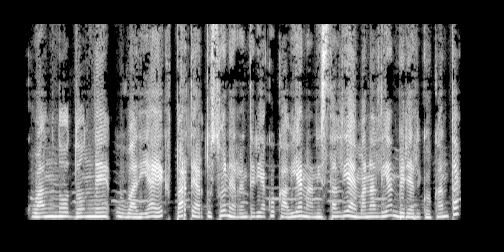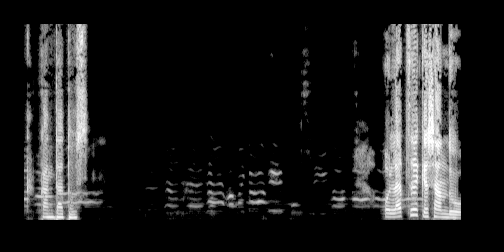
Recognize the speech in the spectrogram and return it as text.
kuando, donde, ubadiaek parte hartu zuen errenteriako kabian aniztaldia emanaldian bere herriko kantak kantatuz. Olatzek esan du,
